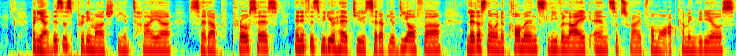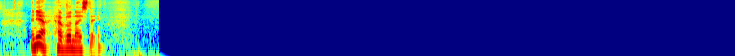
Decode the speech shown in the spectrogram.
But yeah, this is pretty much the entire setup process. And if this video helped you set up your DOFA, let us know in the comments, leave a like and subscribe for more upcoming videos. And yeah, have a nice day.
